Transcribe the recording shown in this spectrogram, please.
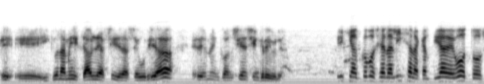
eh, eh, y que una ministra hable así de la seguridad es de una inconsciencia increíble. Cristian, ¿cómo se analiza la cantidad de votos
